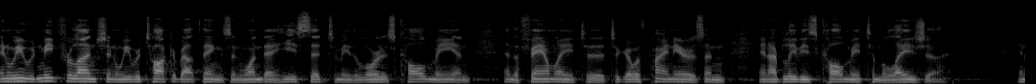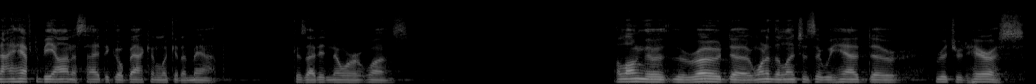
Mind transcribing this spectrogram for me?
and we would meet for lunch and we would talk about things. And one day he said to me, The Lord has called me and, and the family to, to go with pioneers, and, and I believe he's called me to Malaysia. And I have to be honest, I had to go back and look at a map because I didn't know where it was. Along the, the road, uh, one of the lunches that we had, uh, Richard Harris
